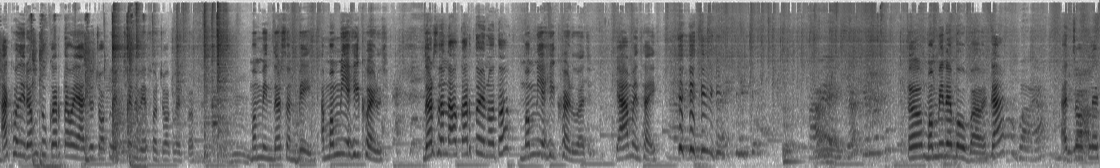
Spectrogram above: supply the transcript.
આખો દી રમતું કરતા હોય, આ જો ચોકલેટ છે ને, વેફર ચોકલેટ પર. મમ્મી દર્શન બે. આ મમ્મીએ હીખવાડ્યું છે. દર્શન આવ કરતોય તો મમ્મીએ હીખવાડ્યું આજે. કે આમે થાય. તો મમ્મીને બહુ ભાવે. કા? આ ચોકલેટ.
